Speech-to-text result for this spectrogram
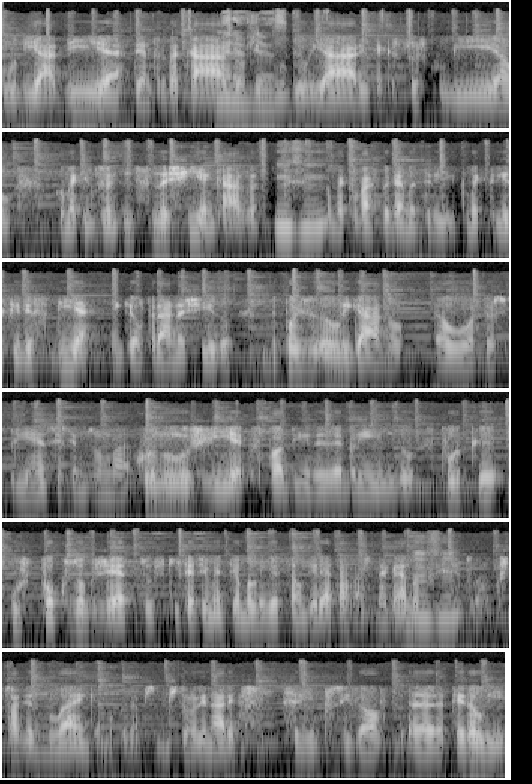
o dia a dia dentro da casa, o tipo de mobiliário, o que é que as pessoas comiam, como é que inclusive se nascia em casa, uhum. como é que o Vasco da Gama teria, como é que teria sido esse dia em que ele terá nascido, depois ligado a outras experiências, temos uma cronologia que se pode ir abrindo, porque os poucos objetos que efetivamente têm uma ligação direta à Vasco da Gama, uhum. por exemplo, a custódia de Belém, que é uma coisa absolutamente extraordinária, seria possível uh, ter ali,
